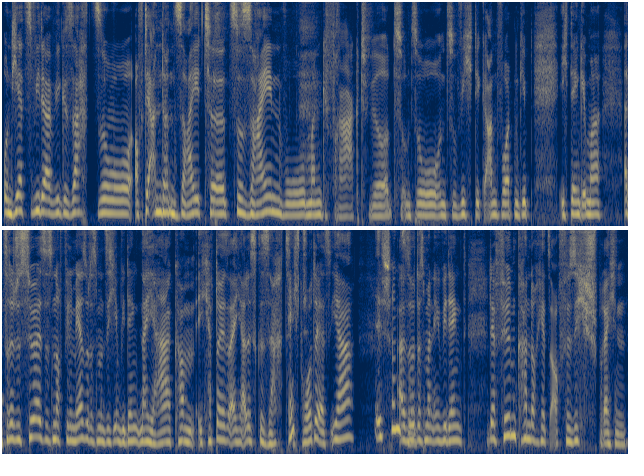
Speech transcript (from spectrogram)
Und jetzt wieder, wie gesagt, so auf der anderen Seite zu sein, wo man gefragt wird und so und so wichtig Antworten gibt. Ich denke immer, als Regisseur ist es noch viel mehr so, dass man sich irgendwie denkt, na ja, komm, ich habe doch jetzt eigentlich alles gesagt. Echt? Ich brauche jetzt, ja. Ist schon also, so. dass man irgendwie denkt, der Film kann doch jetzt auch für sich sprechen.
